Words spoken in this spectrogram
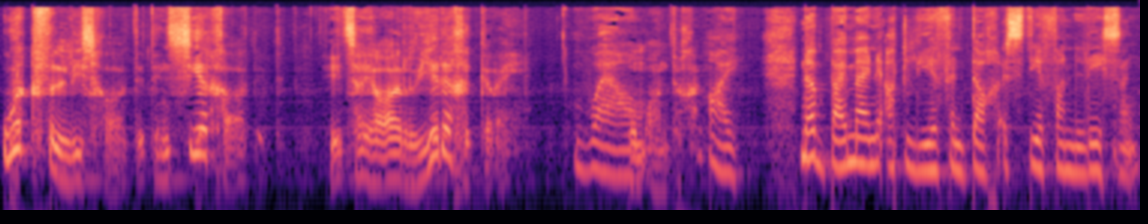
ook verlies gehad het en seer gehad het, het sy haar rede gekry. Wow. Om aan te gaan. Ai. Nou by my in die ateljee vandag is Stefan Lessing.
